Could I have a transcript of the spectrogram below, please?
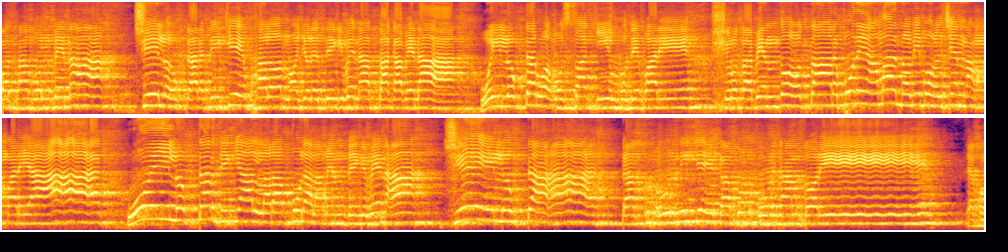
কথা বলবে না, সে লোকটার দিকে ভালো নজরে দেখবে না, তাকাবে না। ওই লোকটার অবস্থা কি হতে পারে? শ্রোতাবেন্দ, তারপরে আমার নবী বলছেন, নাম্বারে এক, ওই লোকটার দিকে আল্লাহ রাব্বুল আলামিন দেখবে না। সেই লোকটা টাকুর নিচে কাপড় পরিধান করে। এখন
